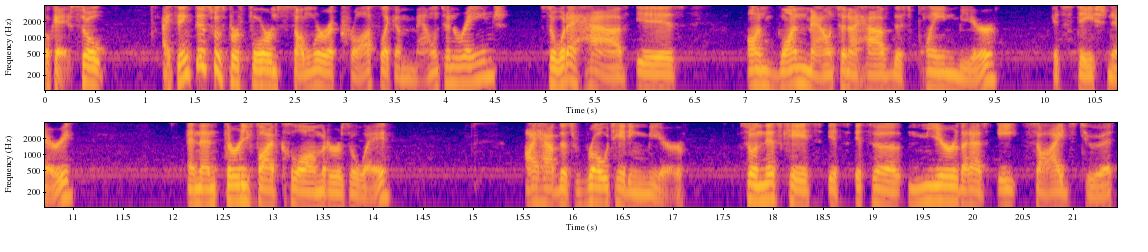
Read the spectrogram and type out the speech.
Okay, so I think this was performed somewhere across like a mountain range. So what I have is on one mountain, I have this plane mirror. It's stationary and then 35 kilometers away, I have this rotating mirror. So in this case, it's it's a mirror that has eight sides to it,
